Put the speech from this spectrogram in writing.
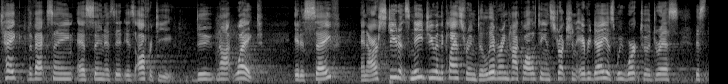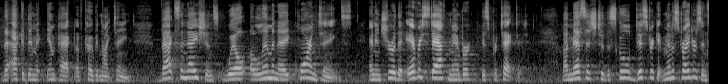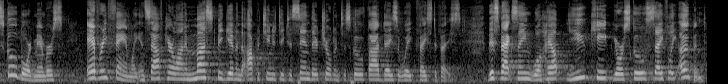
take the vaccine as soon as it is offered to you. Do not wait. It is safe, and our students need you in the classroom delivering high-quality instruction every day as we work to address this, the academic impact of COVID-19. Vaccinations will eliminate quarantines and ensure that every staff member is protected. My message to the school district administrators and school board members, every family in South Carolina must be given the opportunity to send their children to school five days a week face-to-face. This vaccine will help you keep your schools safely opened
